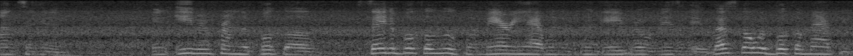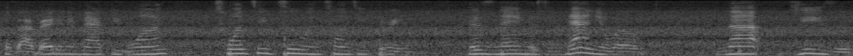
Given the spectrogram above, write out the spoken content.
unto him. And even from the book of Say the book of Luke when Mary had when when Gabriel visited. Let's go with book of Matthew because I read it in Matthew 1, 22 and 23. His name is Emmanuel, not Jesus.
